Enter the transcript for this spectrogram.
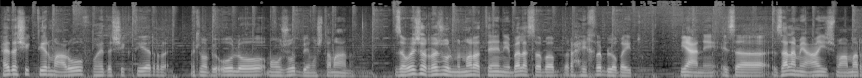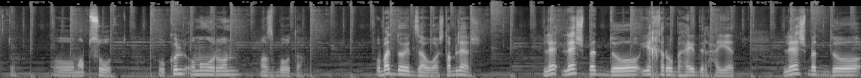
هذا شيء كتير معروف وهذا شيء كتير مثل ما بيقولوا موجود بمجتمعنا زواج الرجل من مرة تانية بلا سبب رح يخرب له بيته يعني إذا زلمة عايش مع مرته ومبسوط وكل أمورهم مزبوطة وبده يتزوج طب ليش؟ ليش بده يخرب هيدي الحياة؟ ليش بده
